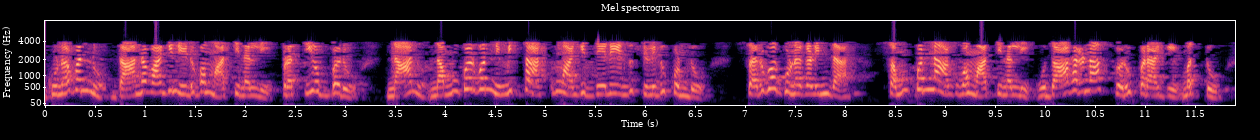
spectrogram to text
ಗುಣವನ್ನು ದಾನವಾಗಿ ನೀಡುವ ಮಾತಿನಲ್ಲಿ ಪ್ರತಿಯೊಬ್ಬರು, ನಾನು ನಂಬರ್ ನಿಮಿತ್ತ ಆತ್ಮ ಆಗಿದ್ದೇನೆ ಎಂದು ತಿಳಿದುಕೊಂಡು ಸರ್ವ ಗುಣಗಳಿಂದ ಸಂಪನ್ನ ಆಗುವ ಮಾತಿನಲ್ಲಿ ಉದಾಹರಣಾ ಸ್ವರೂಪರಾಗಿ ಮತ್ತು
